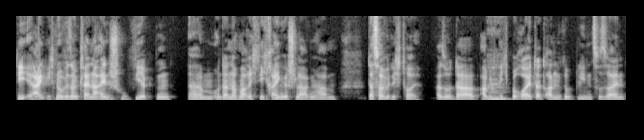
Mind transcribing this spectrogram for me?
die eigentlich nur wie so ein kleiner Einschub wirkten ähm, und dann nochmal richtig reingeschlagen haben. Das war wirklich toll. Also da habe ich mhm. nicht bereut, da dran geblieben zu sein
